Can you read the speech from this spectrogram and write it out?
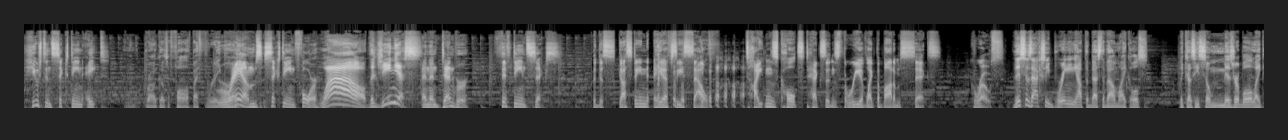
Houston 16.8. Broncos will fall off by three. Rams 16-4. Wow, the genius. And then Denver 15-6. The disgusting AFC South. Titans, Colts, Texans, three of like the bottom six. Gross. This is actually bringing out the best of Al Michaels because he's so miserable. Like,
